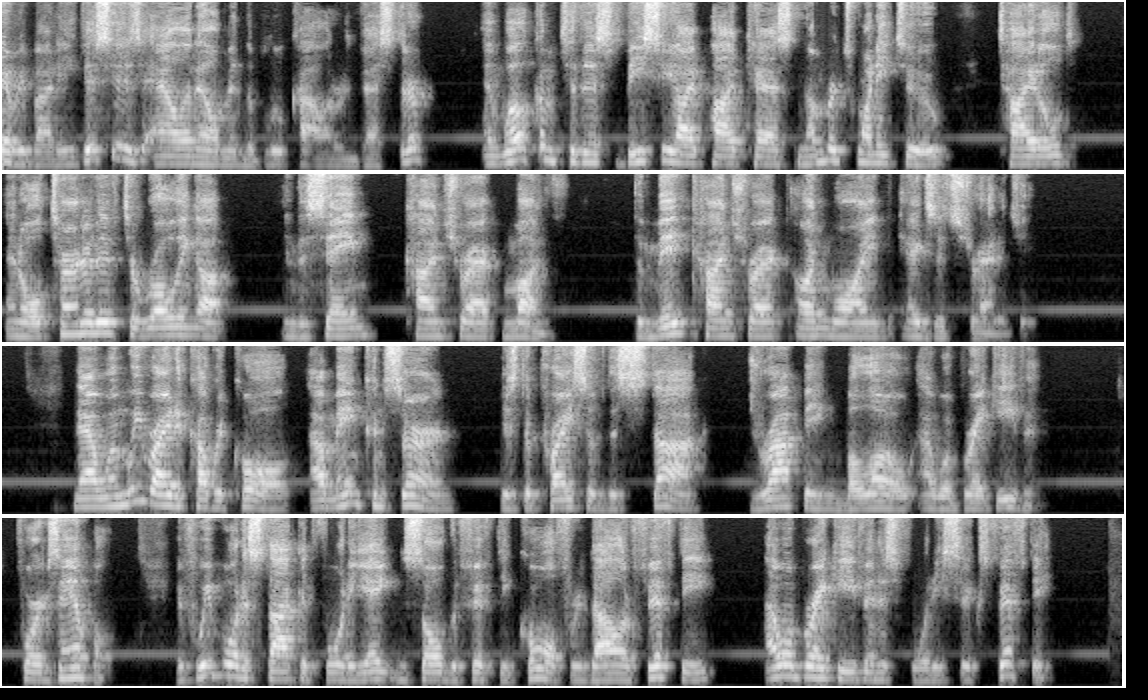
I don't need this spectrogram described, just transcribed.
Everybody. This is Alan Ellman, the blue collar investor, and welcome to this BCI podcast number 22 titled An Alternative to Rolling Up in the Same Contract Month The Mid Contract Unwind Exit Strategy. Now, when we write a covered call, our main concern is the price of the stock dropping below our break even. For example, if we bought a stock at 48 and sold the 50 call for $1.50, our break even is 46.50.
